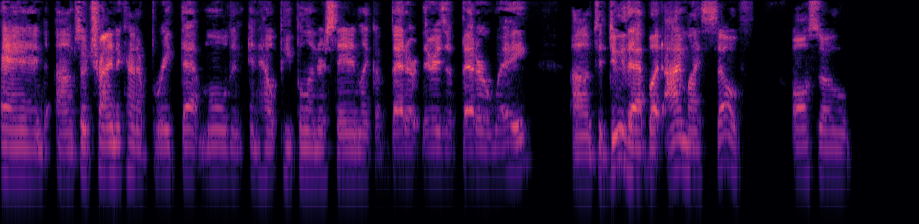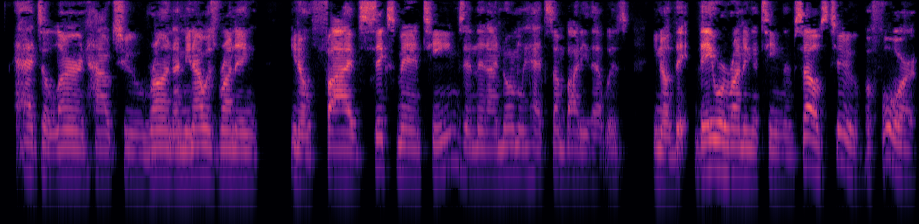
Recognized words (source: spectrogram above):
Mm-hmm. And um, so trying to kind of break that mold and, and, help people understand like a better, there is a better way um, to do that. But I myself also had to learn how to run. I mean, I was running, you know, five, six man teams. And then I normally had somebody that was, you know, they, they were running a team themselves too before.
